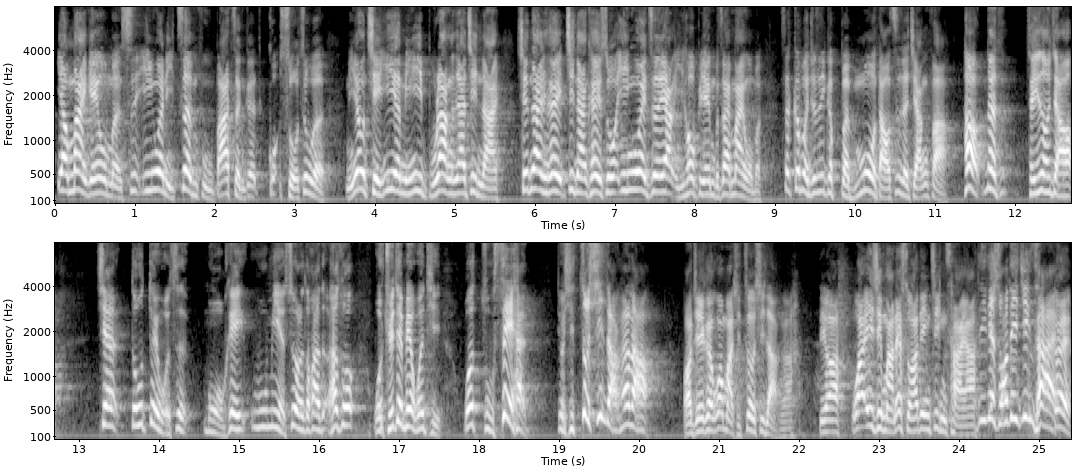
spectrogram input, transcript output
要卖给我们，是因为你政府把整个国锁住了，你用检疫的名义不让人家进来。现在你可以竟然，可以说因为这样，以后别人不再卖我们，这根本就是一个本末倒置的讲法。好，那陈先生讲哦，现在都对我是抹黑污蔑，所有的话都他说我绝对没有问题，我主细汉就是做戏郎啊啦。宝杰哥，我嘛是做戏郎啊。对啊，我已经嘛在刷定竞彩啊！你在刷定竞彩？对，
